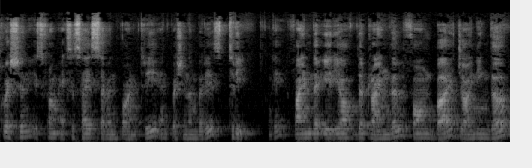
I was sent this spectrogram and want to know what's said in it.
question is from exercise 7.3 and question number is 3. Okay, find the area of the triangle formed by joining the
